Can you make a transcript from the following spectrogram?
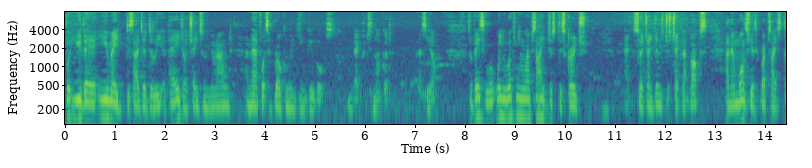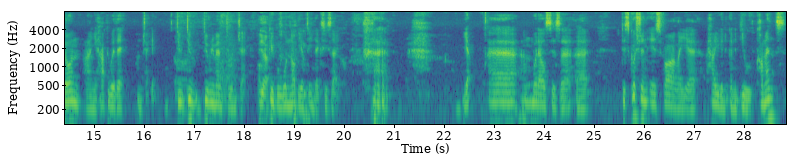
But you there, you may decide to delete a page or change something around, and therefore it's a broken link in Google's index, which is not good for SEO. So basically, when you're working on your website, just discourage uh, search engines. Just check that box, and then once your website's done and you're happy with it, uncheck it. Do do do remember to uncheck. or Yeah. Google will not be able to index your site. yeah. Uh, and what else is uh, uh, discussion is for like uh, how you're going to deal with comments.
